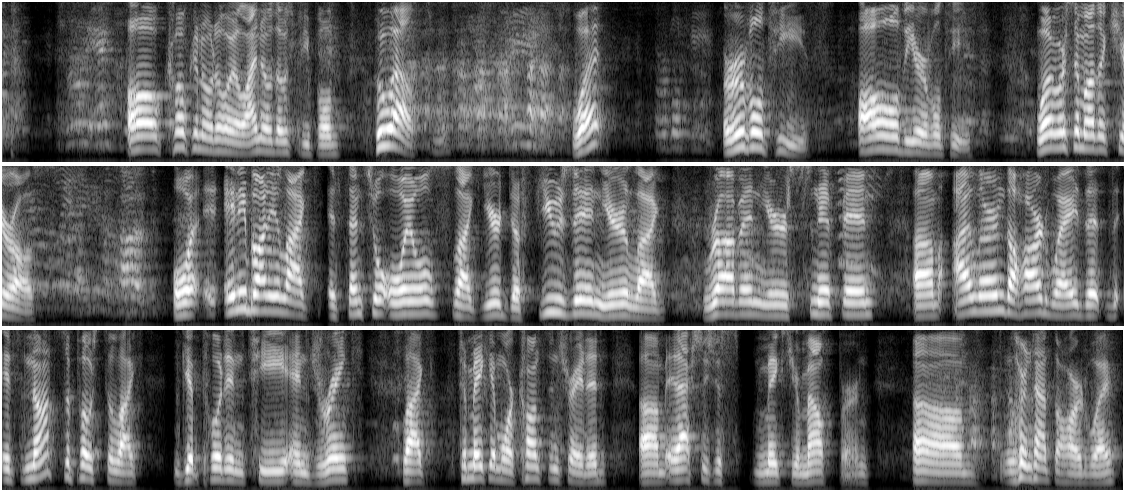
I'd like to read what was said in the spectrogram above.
Oh, coconut oil. I know those people. Who else? What? Herbal teas. Herbal teas. All the herbal teas. What were some other cure alls? Or anybody like essential oils, like you're diffusing, you're like rubbing, you're sniffing. Um, I learned the hard way that it's not supposed to like get put in tea and drink, like to make it more concentrated. Um, it actually just makes your mouth burn. Um, learned that the hard way.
